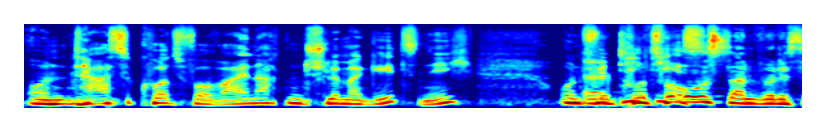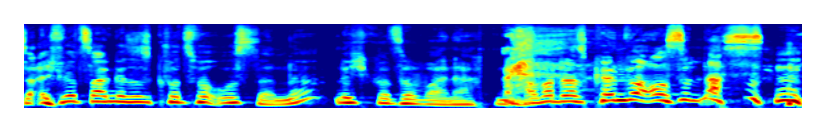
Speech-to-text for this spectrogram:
und da hast du kurz vor Weihnachten, schlimmer geht's nicht. Und für Äh, die, kurz vor Ostern würde ich sagen. Ich würde sagen, es ist kurz vor Ostern, ne? Nicht kurz vor Weihnachten. Aber das können wir auch so lassen.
